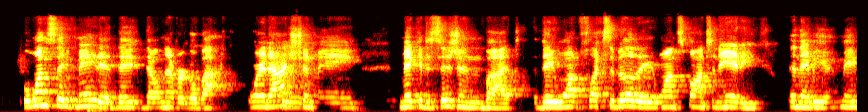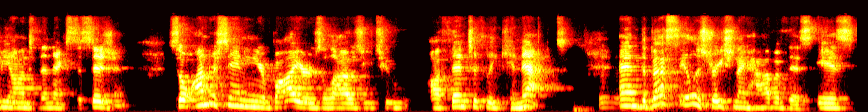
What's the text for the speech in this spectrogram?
but once they've made it, they, they'll never go back. or an action mm. may make a decision, but they want flexibility, they want spontaneity, then they may, may be on to the next decision. So understanding your buyers allows you to authentically connect. Mm-hmm. And the best illustration I have of this is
